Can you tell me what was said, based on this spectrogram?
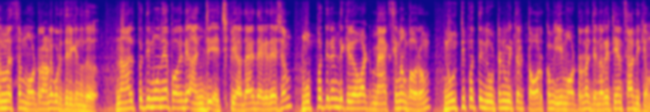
M S M മോട്ടറാണ് കൊടുത്തിരിക്കുന്നത്. നാൽപ്പത്തി മൂന്ന് പോയിന്റ് അഞ്ച് എച്ച് പി അതായത് ഏകദേശം മുപ്പത്തിരണ്ട് കിലോ വാട്ട് മാക്സിമം പവറും നൂറ്റിപ്പത്ത് ന്യൂട്ടൺ മീറ്റർ ടോർക്കും ഈ മോട്ടോറിന് ജനറേറ്റ് ചെയ്യാൻ സാധിക്കും.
